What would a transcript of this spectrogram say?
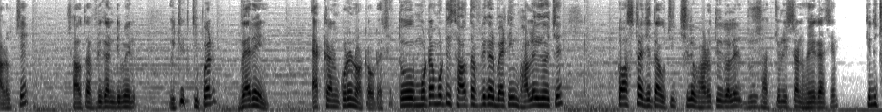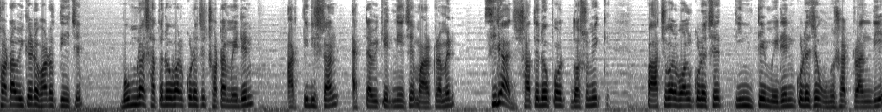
আর হচ্ছে সাউথ আফ্রিকান টিমের উইকেট কিপার ভ্যারেন এক রান করে নট আউট আছে। তো মোটামুটি সাউথ আফ্রিকার ব্যাটিং ভালোই হয়েছে। টসটা জেতা উচিত ছিল ভারতীয় দলের, দুশো সাতচল্লিশ রান হয়ে গেছে। কিন্তু ছটা উইকেটও ভারত নিয়েছে। বুমরা সতেরো ওভার করেছে, ছটা মেডেন আটত্রিশ রান, একটা উইকেট নিয়েছে মার্ক্রামের সিরাজ সতেরো দশমিক পাঁচ ওভার বল করেছে, তিনটে মেডেন করেছে, উনষাট রান দিয়ে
